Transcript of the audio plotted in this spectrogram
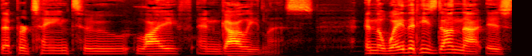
that pertain to life and godliness. And the way that he's done that is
